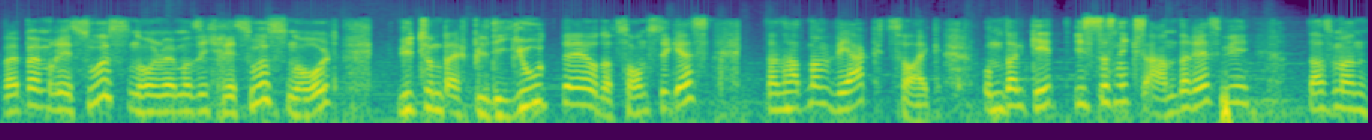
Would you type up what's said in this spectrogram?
Weil beim Ressourcenholen, wenn man sich Ressourcen holt, wie zum Beispiel die Jute oder sonstiges, dann hat man Werkzeug. Und dann geht, ist das nichts anderes, wie dass man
